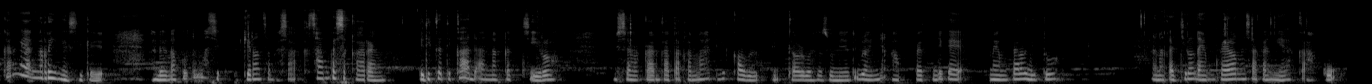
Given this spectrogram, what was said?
kan kayak ngeri gak sih kayak dan aku tuh masih kepikiran sampai sampai sekarang. Jadi ketika ada anak kecil misalkan katakanlah dia kalau kalau bahasa Sunda itu bilangnya apet dia kayak nempel gitu. Anak kecil nempel misalkan ya ke aku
